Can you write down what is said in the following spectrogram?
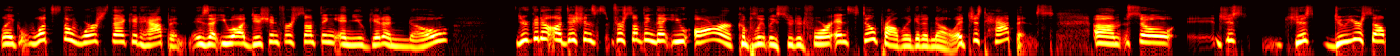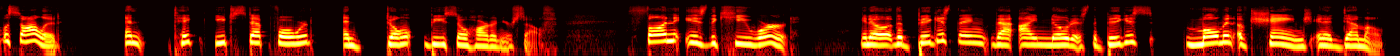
Like, what's the worst that could happen? Is that you audition for something and you get a no? You're going to audition for something that you are completely suited for and still probably get a no. It just happens. Um, so just just do yourself a solid and take each step forward and don't be so hard on yourself. Fun is the key word. You know, the biggest thing that I noticed, the biggest moment of change in a demo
